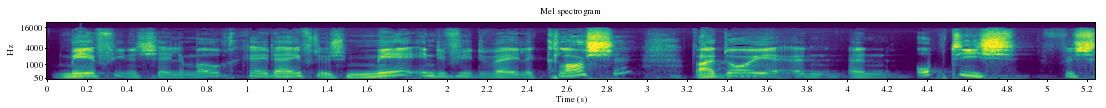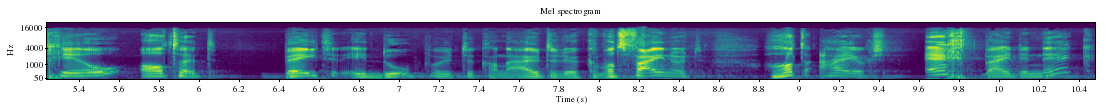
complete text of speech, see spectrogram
meer financiële mogelijkheden heeft. Dus meer individuele klassen. Waardoor je een, een optisch verschil altijd beter in doelpunten kan uitdrukken. Want Feyenoord had Ajax echt bij de nek.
